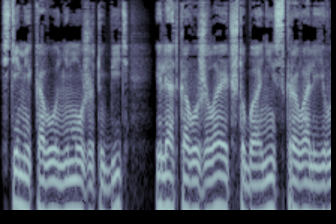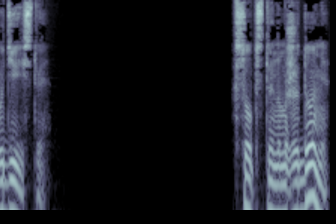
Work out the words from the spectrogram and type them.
с теми, кого не может убить или от кого желает, чтобы они скрывали его действия. В собственном же доме,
